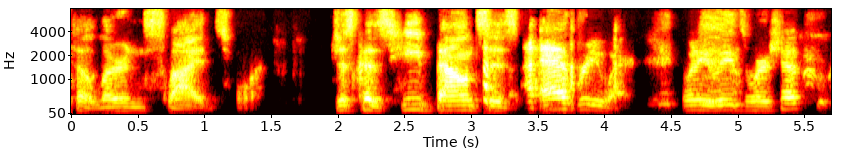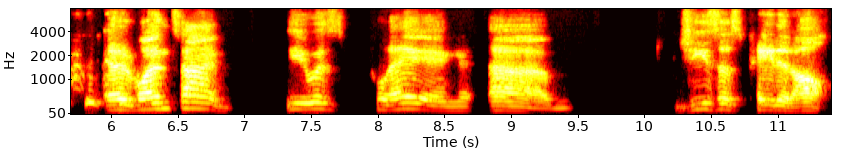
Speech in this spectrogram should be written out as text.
to learn slides for just because he bounces everywhere when he leads worship. And one time he was playing um, Jesus Paid It All.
